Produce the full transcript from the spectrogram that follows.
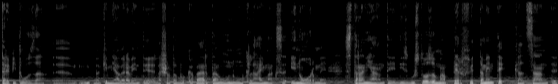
strepitosa eh, che mi ha veramente lasciato a bocca aperta, un, un, climax enorme, straniante e disgustoso, ma perfettamente calzante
